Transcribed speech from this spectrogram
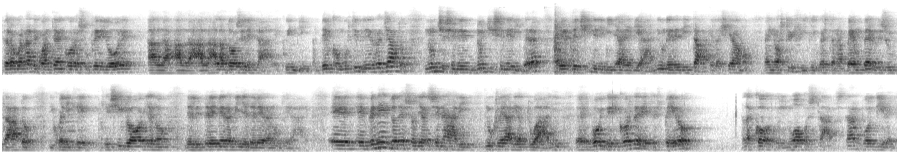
però guardate quanto è ancora superiore alla, alla, alla, alla, dose letale, quindi del combustibile irraggiato non ci, se ne, non ci se ne libera per decine di migliaia di anni, un'eredità che lasciamo ai nostri figli, questo è un bel risultato di quelli che, che si gloriano delle, delle meraviglie dell'era nucleare. E, e, venendo adesso agli arsenali nucleari attuali, eh, voi vi ricorderete, spero, l'accordo, il nuovo START, START vuol dire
